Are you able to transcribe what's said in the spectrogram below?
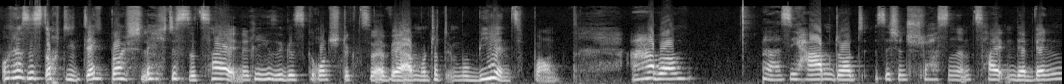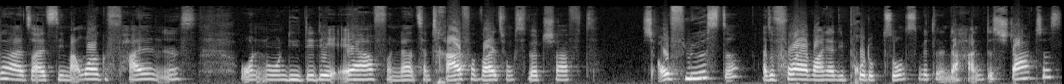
und das ist doch die denkbar schlechteste Zeit, ein riesiges Grundstück zu erwerben und dort Immobilien zu bauen. Aber ja, sie haben dort sich entschlossen, in Zeiten der Wende, also als die Mauer gefallen ist und nun die DDR von der Zentralverwaltungswirtschaft sich auflöste. Also vorher waren ja die Produktionsmittel in der Hand des Staates,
